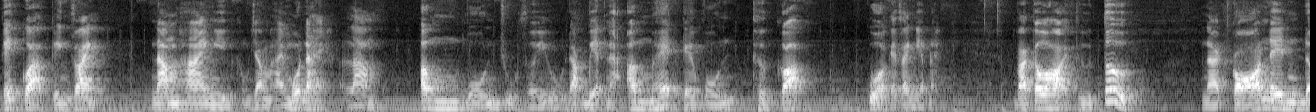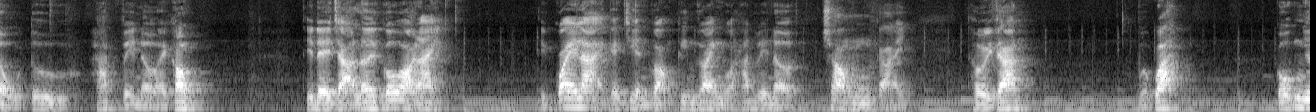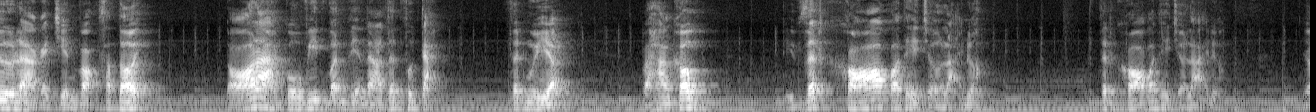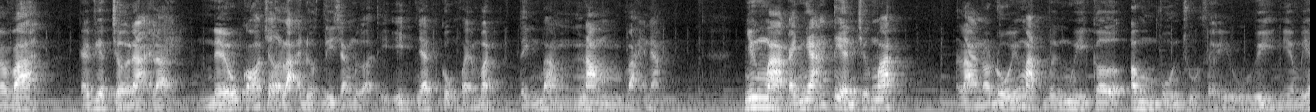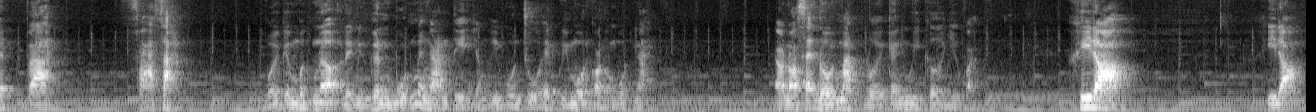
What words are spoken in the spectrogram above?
kết quả kinh doanh năm 2021 này làm âm vốn chủ sở hữu, đặc biệt là âm hết cái vốn thực góp của cái doanh nghiệp này. Và câu hỏi thứ tư là có nên đầu tư HVN hay không? Thì để trả lời câu hỏi này, thì quay lại cái triển vọng kinh doanh của HVN trong cái thời gian vừa qua, cũng như là cái triển vọng sắp tới. Đó là Covid vẫn diễn ra rất phức tạp, rất nguy hiểm. Và hàng không thì rất khó có thể trở lại được, rất khó có thể trở lại được. Và cái việc trở lại này, nếu có trở lại được đi chăng nữa thì ít nhất cũng phải mất tính bằng năm vài năm. Nhưng mà cái nhãn tiền trước mắt là nó đối mặt với nguy cơ âm vốn chủ sở hữu hủy niêm yết và phá sản. Với cái mức nợ lên đến gần 40.000 tỷ trong khi vốn chủ hết quý 1 còn có 1 ngày đó, nó sẽ đối mặt với cái nguy cơ như vậy. Khi đó khi đó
